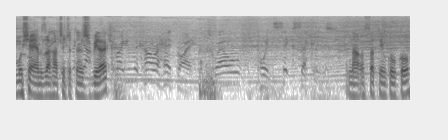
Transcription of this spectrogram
Musiałem zahaczyć o ten żwirek Trading the car ahead by 12.6 seconds. na ostatnim kółku.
